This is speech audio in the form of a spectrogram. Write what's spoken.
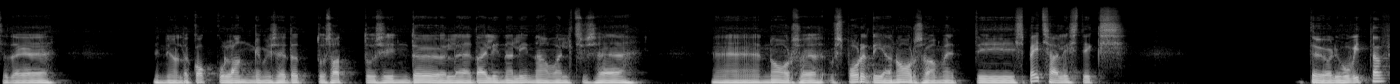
seda nii-öelda kokkulangemise tõttu sattusin tööle Tallinna linnavalitsuse eh, noorsoo ja spordi ja noorsooameti spetsialistiks. töö oli huvitav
